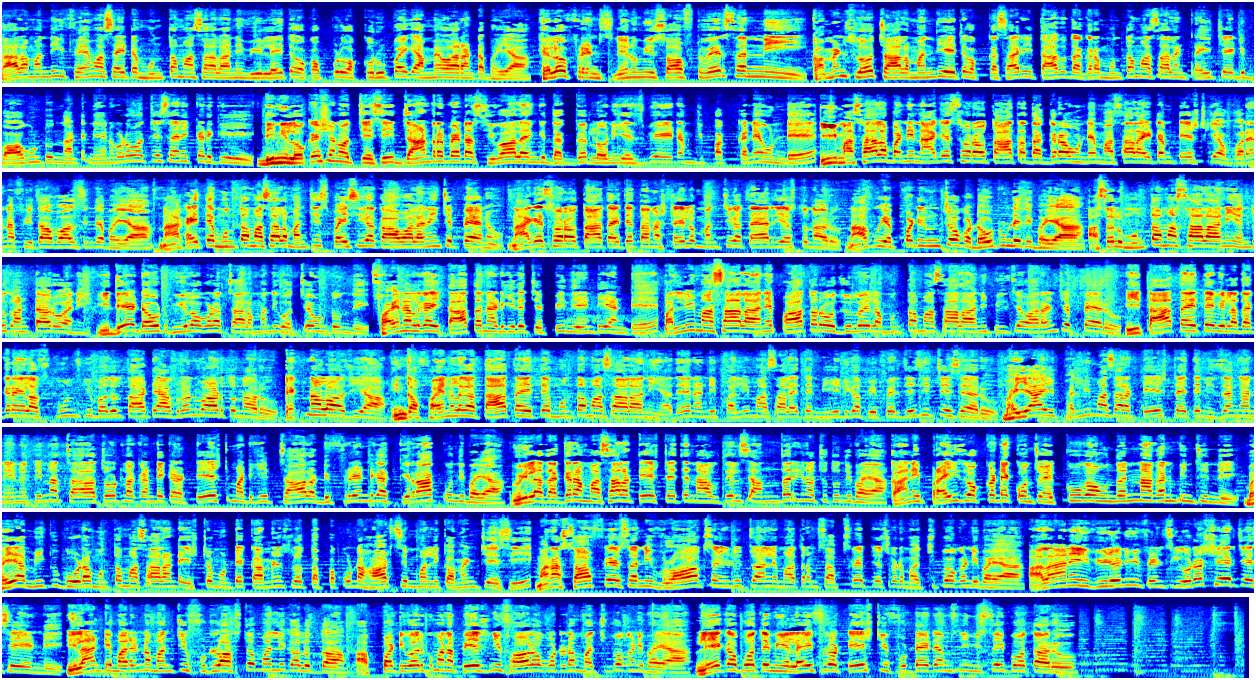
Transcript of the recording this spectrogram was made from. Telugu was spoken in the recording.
చాలా మందికి ఫేమస్ ఐటమ్ ముంత మసాలా అని వీళ్ళైతే ఒకప్పుడు ఒక్క రూపాయికి అమ్మేవారంట భయ్య. హలో ఫ్రెండ్స్ నేను మీ సాఫ్ట్వేర్స్ అన్ని. కమెంట్స్లో చాలా మంది అయితే ఒక్కసారి తాత దగ్గర ముంత మసాలాని ట్రై చేయండి బాగుంటుందంటే నేను కూడా వచ్చేసాను ఇక్కడికి. దీని లొకేషన్ వచ్చేసి జాండ్రపేట శివాలయం కి దగ్గరలోని ఎస్బీ ఐటమ్కి పక్కనే ఉండే. ఈ మసాలా బండి నాగేశ్వరరావు తాత దగ్గర ఉండే మసాలా ఐటమ్ టేస్ట్కి ఎవరైనా ఫిదా అవ్వాల్సిందే భయ్య. నాకైతే ముంత మసాలా మంచి స్పైసీగా కావాలని చెప్పాను. నాగేశ్వరరావు తాత అయితే తన స్టైల్ మంచిగా తయారు చేస్తున్నారు. నాకు ఎప్పటి నుంచో ఒక డౌట్ ఉండేది భయ్య. అసలు ముంత మసాలా అని ఎందుకు అంటారు అని. ఇదే డౌట్ మీలో కూడా చాలా మందికి వచ్చే ఉంటుంది. ఫైనల్గా ఈ తాతని అడిగితే చెప్పింది ఏంటి అంటే పల్లి మసాలా అనే పాత రోజుల్లో ఇలా ముంత మసాలా అని పిలిచేవారని చెప్పారు. ఈ తాత అయితే వీళ్ళ దగ్గర ఇలా స్పూన్స్కి బదులు తాటి ఆకులను వాడుతున్నారు. టెక్నాలజీయా ఇంకా ఫైనల్గా తాత అయితే ముంత మసాలా అని అదేనండి పల్లి మసాలా అయితే నీట్గా ప్రిపేర్ చేసి ఇచ్చేసారు భయ్యా ఈ పల్లి మసాలా టేస్ట్ అయితే నిజంగా నేను తిన్న చాలా చోట్ల కంటే ఇక్కడ టేస్ట్ మటుకి చాలా డిఫరెంట్గా కిరాక్ ఉంది భయ వీళ్ళ దగ్గర మసాలా టేస్ట్ అయితే నాకు తెలిసి అందరికి నచ్చుతుంది భయ కానీ ప్రైస్ ఒక్కటే కొంచెం ఎక్కువగా ఉందని నాకు అనిపించింది. భయ్యా మీకు కూడా ముంత మసాలా అంటే ఇష్టం ఉంటే కమెంట్స్లో తప్పకుండా హార్ట్ సింబల్ని కమెంట్ చేసి మన సాఫ్ట్వేర్స్ అన్ని వ్లాగ్స్ అండ్ యూట్యూబ్ ఛానల్ మాత్రం సబ్స్క్రైబ్ చేసుకోవడం మర్చిపోకండి భయ అలానే ఈ వీడియోని మీ ఫ్రెండ్స్కి కూడా షేర్ చేసేయండి. ఇలాంటి మరెన్నో మంచి ఫుడ్ లాగ్స్తో మళ్ళీ కలుద్దాం. అప్పటి వరకు మన పేజ్ని ఫాలో కొట్టడం మర్చిపోకండి భయ లేకపోతే మీ లైఫ్లో టేస్టీ ఫుడ్ ఐటమ్స్ని మిస్ అయిపోతారు.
